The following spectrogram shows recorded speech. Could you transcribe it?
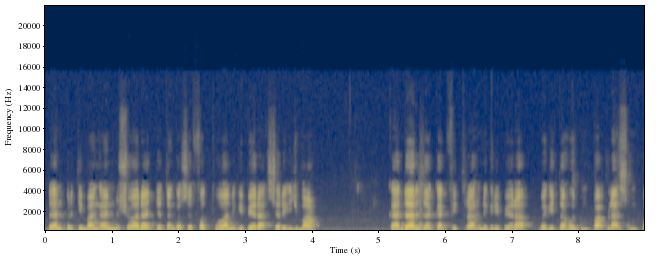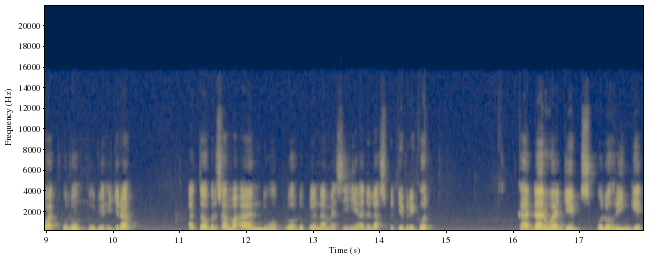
dan pertimbangan mesyuarat Jawatankuasa Fatwa Negeri Perak secara ijma' kadar zakat fitrah Negeri Perak bagi tahun 1447 Hijrah atau bersamaan 2026 Masihi adalah seperti berikut. Kadar wajib RM10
